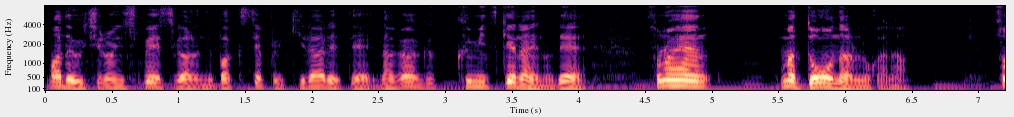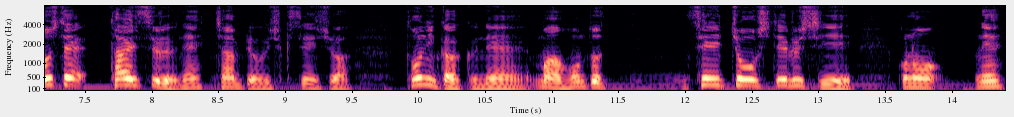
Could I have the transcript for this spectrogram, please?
まだ後ろにスペースがあるんでバックステップ切られてなかなか組みつけないのでその辺まあどうなるのかな。そして対するねチャンピオン牛久選手はとにかくねまあ本当成長してるしこのね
